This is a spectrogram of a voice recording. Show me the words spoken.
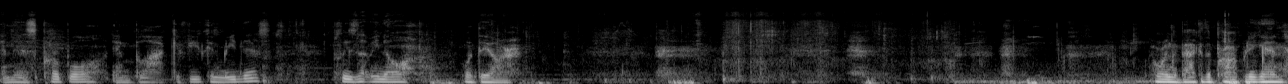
and this purple and black. If you can read this, please let me know what they are. We're in the back of the property again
